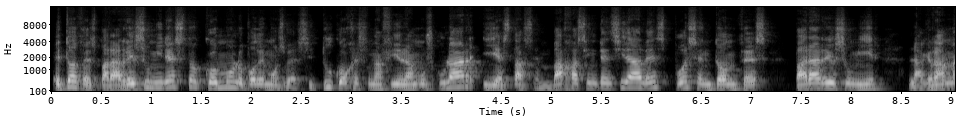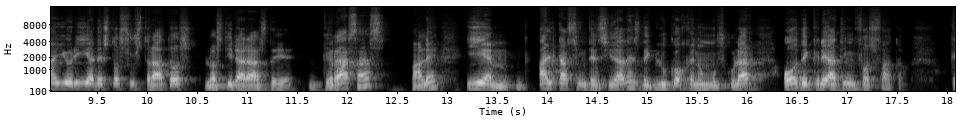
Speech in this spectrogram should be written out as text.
Entonces, para resumir esto, ¿cómo lo podemos ver? Si tú coges una fibra muscular y estás en bajas intensidades, pues entonces para resumir, la gran mayoría de estos sustratos los tirarás de grasas, ¿vale? Y en altas intensidades de glucógeno muscular o de creatinfosfato, ¿ok?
